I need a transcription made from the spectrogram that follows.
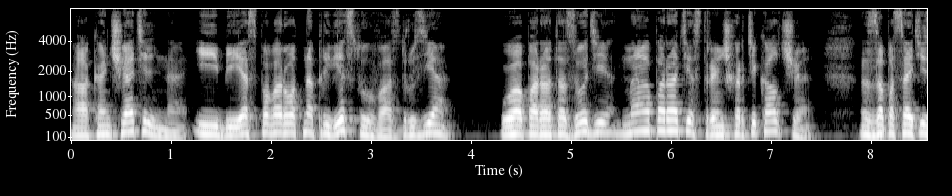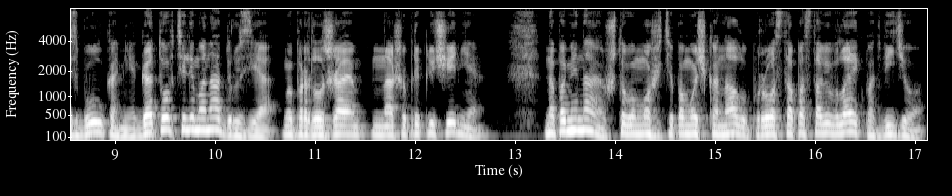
Окончательно и бесповоротно приветствую вас, друзья. У аппарата Зоди на аппарате Strange Horticulture. Запасайтесь булками, готовьте лимонад, друзья. Мы продолжаем наши приключения. Напоминаю, что вы можете помочь каналу, просто поставив лайк под видео.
